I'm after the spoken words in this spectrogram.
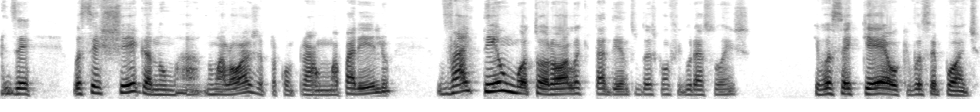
Quer dizer, você chega numa, numa loja para comprar um aparelho vai ter um Motorola que está dentro das configurações que você quer ou que você pode.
